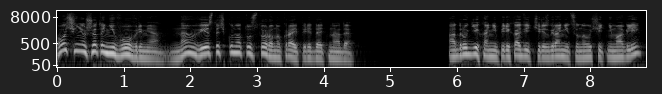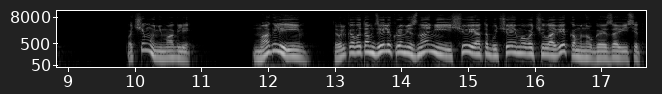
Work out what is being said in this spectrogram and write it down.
Очень уж это не вовремя. Нам весточку на ту сторону край передать надо. А других они переходить через границу научить не могли? Почему не могли? Могли. Только в этом деле, кроме знаний, еще и от обучаемого человека многое зависит.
